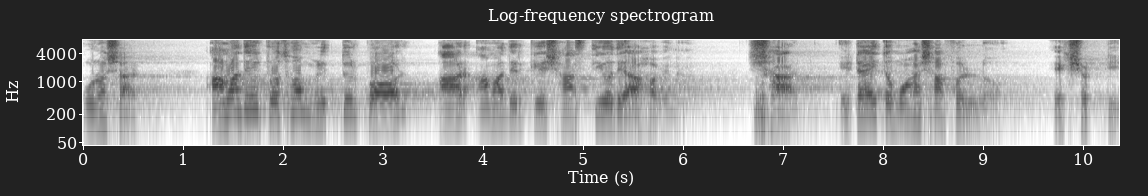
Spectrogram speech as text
উনষাট আমাদের প্রথম মৃত্যুর পর আর আমাদেরকে শাস্তিও দেওয়া হবে না। ষাট। এটাই তো মহা সাফল্য একষট্টি।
